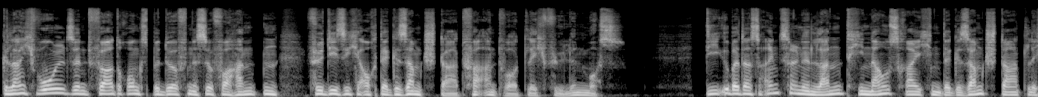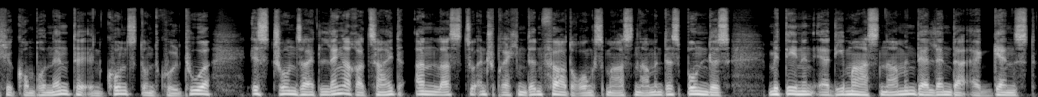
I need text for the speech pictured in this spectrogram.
gleichwohl sind Förderungsbedürfnisse vorhanden, für die sich auch der Gesamtstaat verantwortlich fühlen muss. Die über das einzelne Land hinausreichende gesamtstaatliche Komponente in Kunst und Kultur ist schon seit längerer Zeit Anlass zu entsprechenden Förderungsmaßnahmen des Bundes, mit denen er die Maßnahmen der Länder ergänzt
